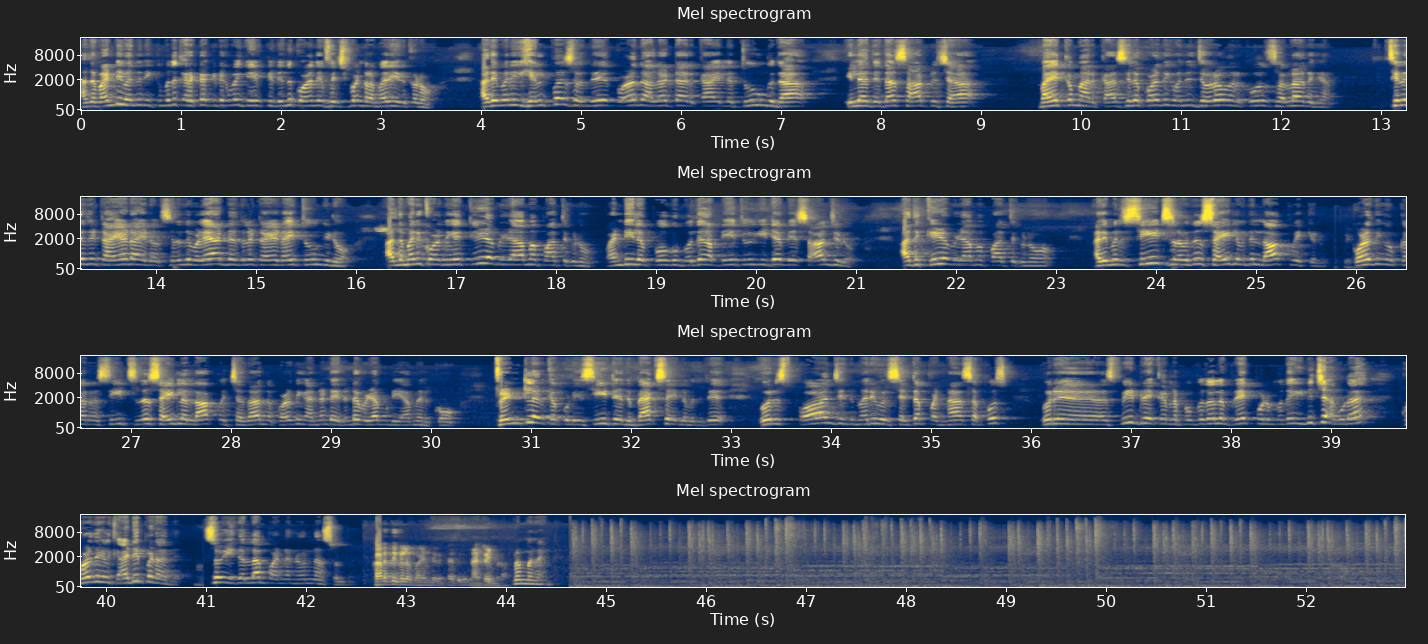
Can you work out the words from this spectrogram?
அந்த வண்டி வந்து நிற்கும்போது கரெக்டாக கிட்ட போய் கேட் கிட்டேருந்து குழந்தைய ஃபெச் பண்ணுற மாதிரி இருக்கணும். அதே மாதிரி ஹெல்ப்பர்ஸ் வந்து குழந்தை அலர்ட்டாக இருக்கா? இல்லை தூங்குதா? இல்லை அது எதாவது சாப்பிட்டுச்சா? மயக்கமாக இருக்கா? சில குழந்தைங்க வந்து ஜுரம் இருக்கும் சொல்லாதுங்க. சிலது டயர்டாயிடும் சிலது விளையாடுறதுல டயர்டாகி தூங்கிடும். அந்த மாதிரி குழந்தைங்க கீழே விழாமல் பார்த்துக்கணும். வண்டியில் போகும்போது அப்படியே தூங்கிட்டே அப்படியே சாஞ்சிடும். அது கீழே விழாமல் பார்த்துக்கணும். அதே மாதிரி சீட்ஸில் வந்து சைடில் வந்து லாக் வைக்கணும். குழந்தைங்க உட்கார்ற சீட்ஸில் சைடில் லாக் வச்சாதான் அந்த குழந்தைங்க அண்ணன் இரண்ட விழ முடியாமல் இருக்கும். ஃப்ரண்ட்டில் இருக்கக்கூடிய சீட்டு அந்த பேக் சைடில் வந்துட்டு ஒரு ஸ்பாஞ்ச் இது மாதிரி ஒரு செட்டப் பண்ணால் சப்போஸ் ஒரு ஸ்பீட் பிரேக்கரில் போகும்போதோ இல்லை பிரேக் போடும்போதோ இடிச்சா கூட குழந்தைங்களுக்கு அடிப்படாது ஸோ இதெல்லாம் பண்ணணும்னு நான் சொல்றேன். கருத்துக்களை பயந்துகிட்டதுக்கு நன்றி மேடம். ரொம்ப நன்றி.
